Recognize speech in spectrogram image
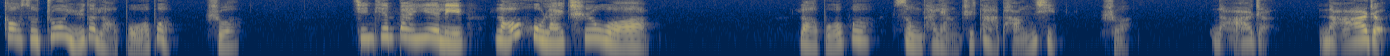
告诉捉鱼的老伯伯说：“今天半夜里老虎来吃我。”老伯伯送他两只大螃蟹，说：“拿着，拿着，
